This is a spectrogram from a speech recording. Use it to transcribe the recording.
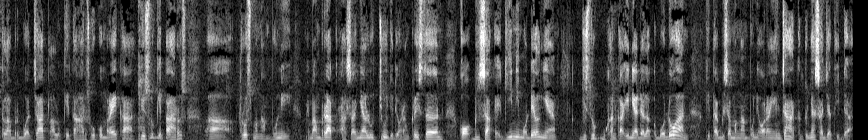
telah berbuat jahat lalu kita harus hukum mereka. Justru kita harus uh, terus mengampuni. Memang berat rasanya lucu jadi orang Kristen, kok bisa kayak gini modelnya. Justru bukankah ini adalah kebodohan? Kita bisa mengampuni orang yang jahat? Tentunya saja tidak.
